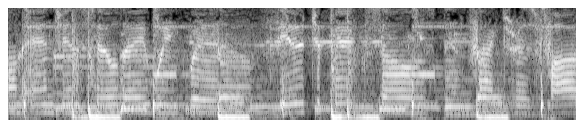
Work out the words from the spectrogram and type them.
on engines till they weak with. Future pixels in factories far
